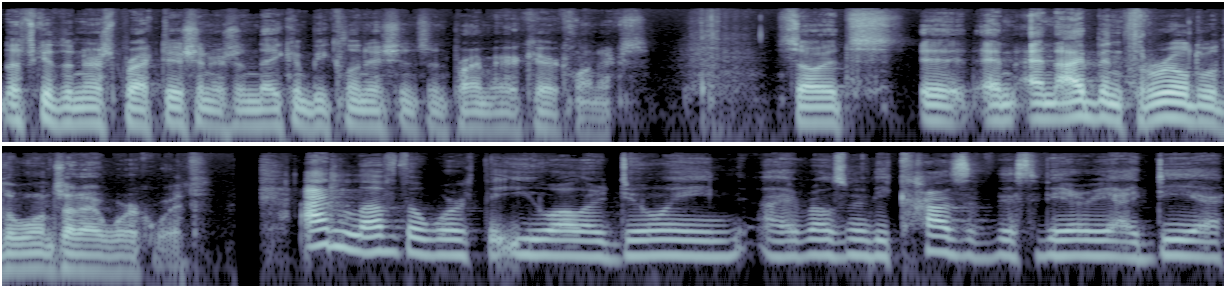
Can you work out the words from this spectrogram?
Let's get the nurse practitioners and they can be clinicians in primary care clinics. So it's, it, and, and I've been thrilled with the ones that I work with. I love the work that you all are doing, uh, Roseman, because of this very idea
